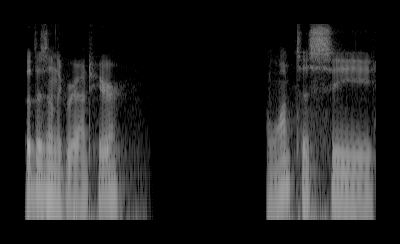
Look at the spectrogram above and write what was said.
Put this in the ground here. I want to see...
